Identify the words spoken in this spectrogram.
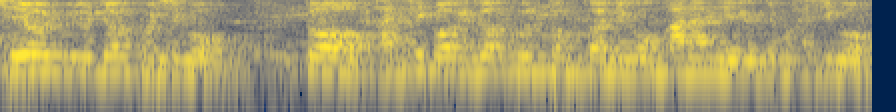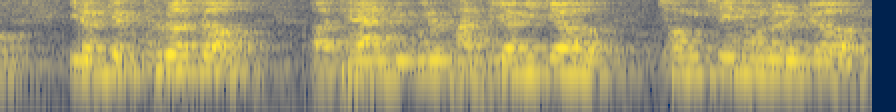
제 얼굴 좀 보시고 또 같이 거기서 분통 터지고 화난 얘기를 좀 하시고 이렇게 풀어서 어, 대한민국을 봐서 여기 저 정치인 오늘 저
